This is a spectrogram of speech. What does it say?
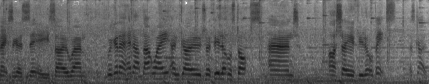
Mexico City. So um, we're gonna head up that way and go to a few little stops and I'll show you a few little bits. Let's go.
